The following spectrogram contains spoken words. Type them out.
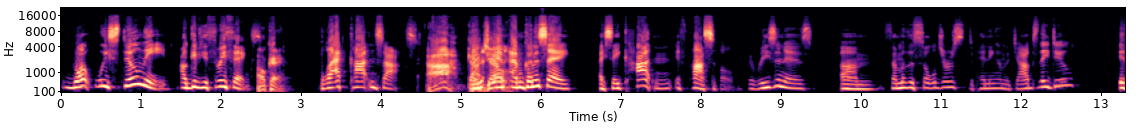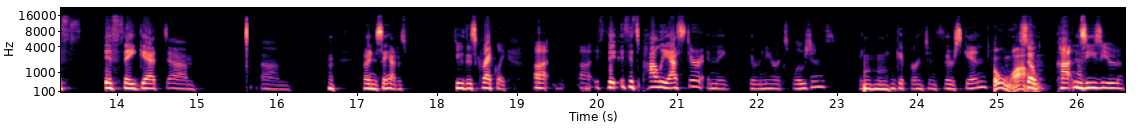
what we still need, I'll give you three things Okay. Black cotton socks. Ah, And, gotcha. and I'm going to say, I say cotton if possible. The reason is um, some of the soldiers, depending on the jobs they do, if if they get, um, um, trying to say how to do this correctly, uh, uh, if they, if it's polyester and they they're near explosions, it can get burnt into their skin. Oh, wow. So cotton's easier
